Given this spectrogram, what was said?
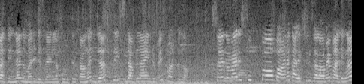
பார்த்தீங்கன்னா இந்த மாதிரி டிசைனில் கொடுத்துருக்காங்க. Just six double nine rupees மட்டும்தான். ஸோ இந்த மாதிரி சூப்பர்பான கலெக்ஷன்ஸ் எல்லாமே பார்த்தீங்கன்னா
